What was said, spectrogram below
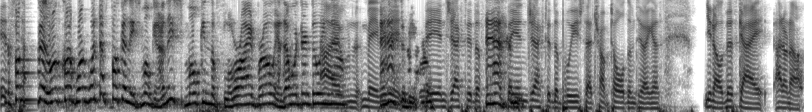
The fuck is- what, what, what the fuck are they smoking? Are they smoking the fluoride, bro? Is that what they're doing now? maybe It has they, to be, bro. they injected the they be. injected the bleach that Trump told them to. I guess. You know, this guy. I don't know.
